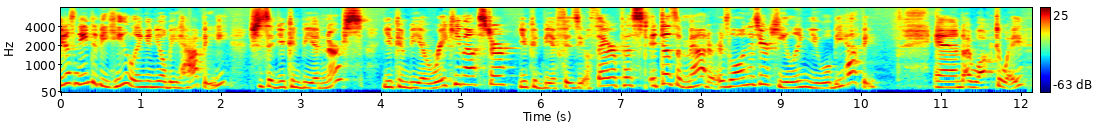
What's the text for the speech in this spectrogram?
you just need to be healing and you'll be happy. She said, You can be a nurse, you can be a Reiki master, you could be a physiotherapist. It doesn't matter. As long as you're healing, you will be happy. And I walked away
